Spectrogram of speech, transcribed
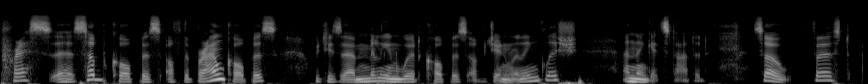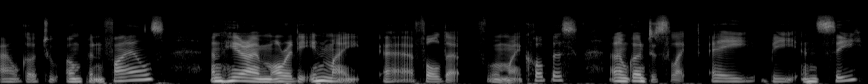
press uh, subcorpus of the Brown corpus, which is a million word corpus of general English, and then get started. So first I'll go to Open Files, and here I'm already in my uh, folder for my corpus and I'm going to select A, B and C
